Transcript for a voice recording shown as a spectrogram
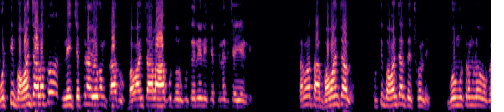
ఒట్టి భవాంచాలతో నేను చెప్పిన యోగం కాదు. భవాంచాల ఆకు దొరికితేనే నేను చెప్పినది చేయండి. తర్వాత భవాంచాలు ఉట్టి భవాంచాలు తెచ్చుకోండి. గోమూత్రంలో ఒక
